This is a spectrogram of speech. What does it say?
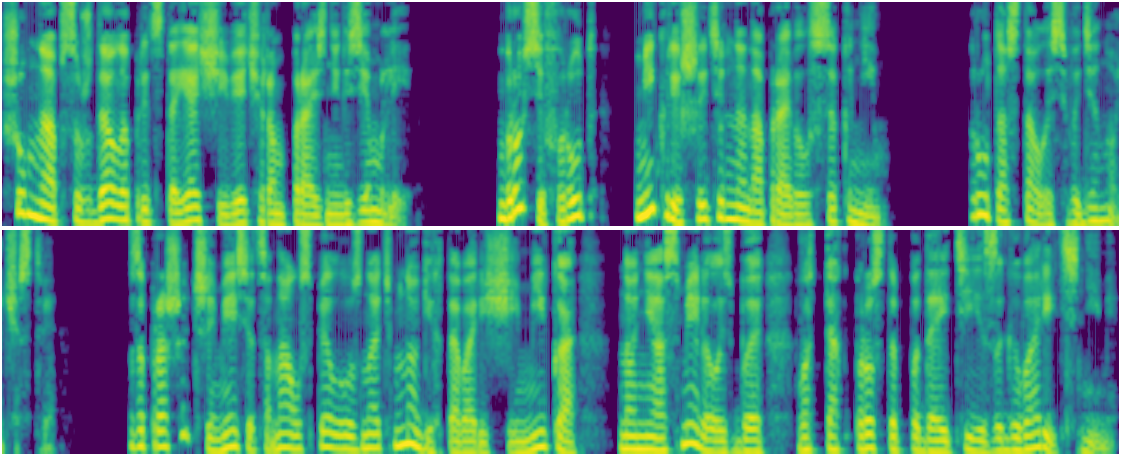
шумно обсуждала предстоящий вечером праздник Земли. Бросив Рут, Мик решительно направился к ним. Рут осталась в одиночестве — за прошедший месяц она успела узнать многих товарищей Мика, но не осмелилась бы вот так просто подойти и заговорить с ними.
